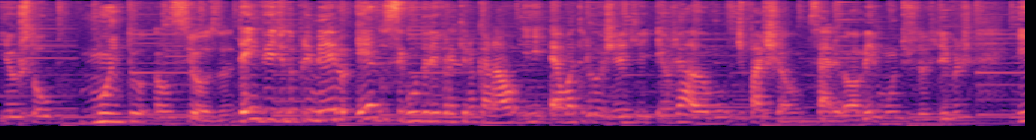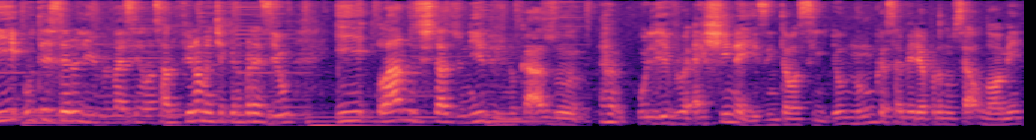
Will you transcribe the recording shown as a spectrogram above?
e eu estou muito ansioso. Tem vídeo do primeiro e do segundo livro aqui no canal e é uma trilogia que eu já amo de paixão. Sério, eu amei muito os dois livros. E o terceiro livro vai ser lançado finalmente aqui no Brasil e lá nos Estados Unidos, no caso, o livro é chinês, então assim, eu nunca saberia pronunciar o nome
